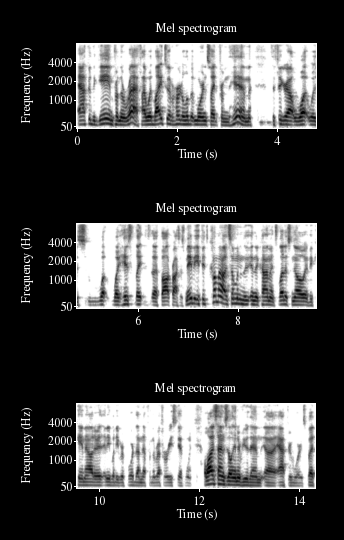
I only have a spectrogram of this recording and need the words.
after the game from the ref. I would like to have heard a little bit more insight from him to figure out what was what what his uh, thought process. Maybe if it's come out, someone in the, in the comments let us know if it came out or anybody reported on that from the referee standpoint. A lot of times they'll interview them uh, afterwards, but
